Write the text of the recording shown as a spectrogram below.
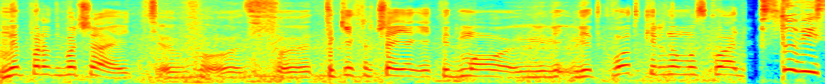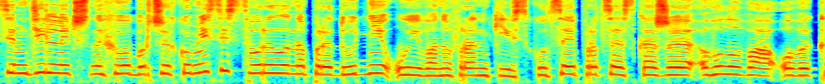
не передбачають таких речей, як- відмова від- від квот в керівному складі. 108 дільничних виборчих комісій створили напередодні у Івано-Франківську. Цей процес каже голова ОВК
